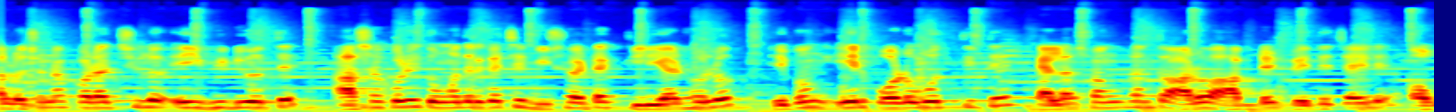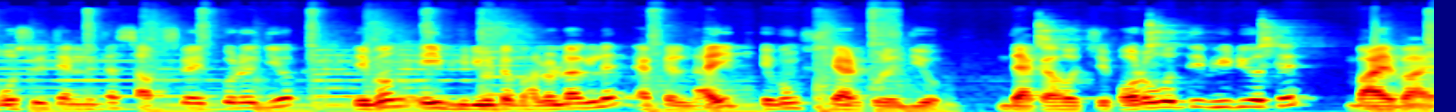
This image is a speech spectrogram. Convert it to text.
আলোচনা করার ছিল এই ভিডিওতে। আশা করি তোমাদের কাছে বিষয়টা ক্লিয়ার হলো এবং এর পরবর্তীতে খেলা সংক্রান্ত আরও আপডেট পেতে চাইলে অবশ্যই চ্যানেলটা সাবস্ক্রাইব করে দিও এবং এই ভিডিওটা ভালো লাগলে একটা লাইক এবং শেয়ার করে দিও। দেখা হচ্ছে পরবর্তী ভিডিওতে। বাই বাই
